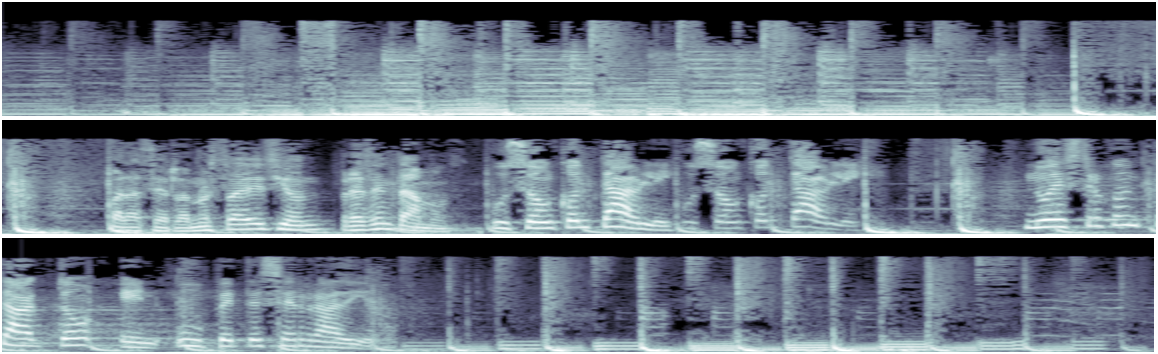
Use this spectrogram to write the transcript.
Para cerrar nuestra edición, presentamos Buzón Contable. Buzón Contable. Nuestro contacto en UPTC Radio.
